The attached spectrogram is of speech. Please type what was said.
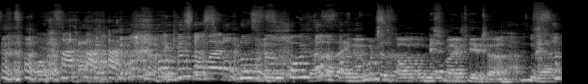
Da gibt's nochmal plus fünf Punkte. Das ist ein gutes Und nicht mal Peter. Ja.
